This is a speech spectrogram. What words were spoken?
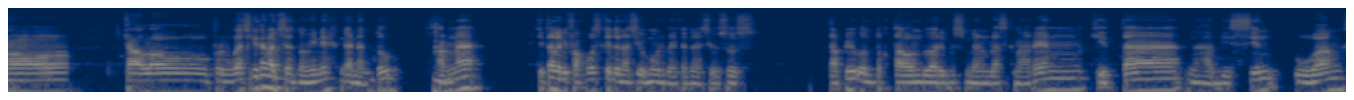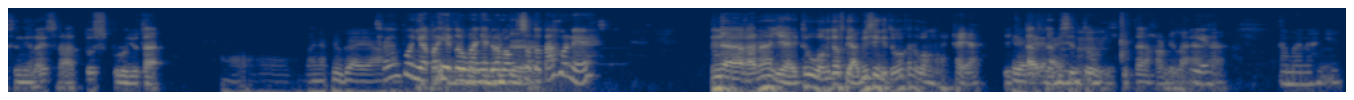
Oh, kalau perbulan sih kita nggak bisa nentuin ya, nggak nentu, karena kita lebih fokus ke donasi umum dibanding ke donasi khusus. Tapi untuk tahun 2019 kemarin kita ngehabisin uang senilai 110 juta. Oh, banyak juga ya. Kalian punya perhitungannya dalam waktu satu tahun ya? Enggak, karena ya itu uang itu harus dihabisin gitu kan uang mereka ya. Jadi kita Iya, harus iya, dihabisin iya. tuh kita alhamdulillah. Iya. Amanahnya.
